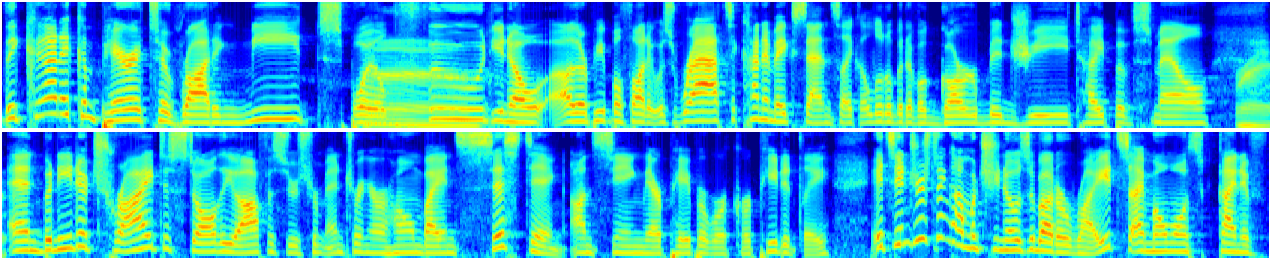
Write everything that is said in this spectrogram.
They kind of compare it to rotting meat, spoiled Ugh. food. You know, other people thought it was rats. It kind of makes sense, like a little bit of a garbagey type of smell. Right. And Banita tried to stall the officers from entering her home by insisting on seeing their paperwork repeatedly. It's interesting how much she knows about her rights. I'm almost kind of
